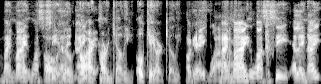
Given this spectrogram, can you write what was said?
my mind wants to Oh, see LA hell, Knight. no, all right, R. Kelly. Okay, R. Kelly. Okay. Wow. My mind wants to see LA Knight.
